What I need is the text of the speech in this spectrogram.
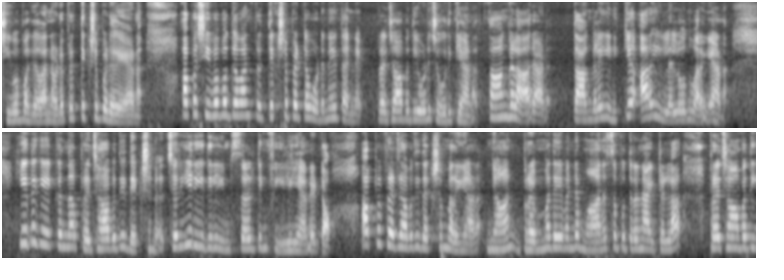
ശിവഭഗവാൻ അവിടെ പ്രത്യക്ഷപ്പെടുകയാണ്. അപ്പോൾ ശിവഭഗവാൻ പ്രത്യക്ഷപ്പെട്ട ഉടനെ തന്നെ പ്രജാപതിയോട് ചോദിക്കുകയാണ് താങ്കൾ ആരാണ്? താങ്കളെ എനിക്ക് അറിയില്ലല്ലോ എന്ന് പറയുകയാണ്. ഇത് കേൾക്കുന്ന പ്രജാപതി ദക്ഷന് ചെറിയ രീതിയിൽ ഇൻസൾട്ടിങ് ഫീൽ ചെയ്യാണ് കേട്ടോ അപ്പോൾ പ്രജാപതി ദക്ഷൻ പറയുകയാണ് ഞാൻ ബ്രഹ്മദേവന്റെ മാനസപുത്രനായിട്ടുള്ള പ്രജാപതി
